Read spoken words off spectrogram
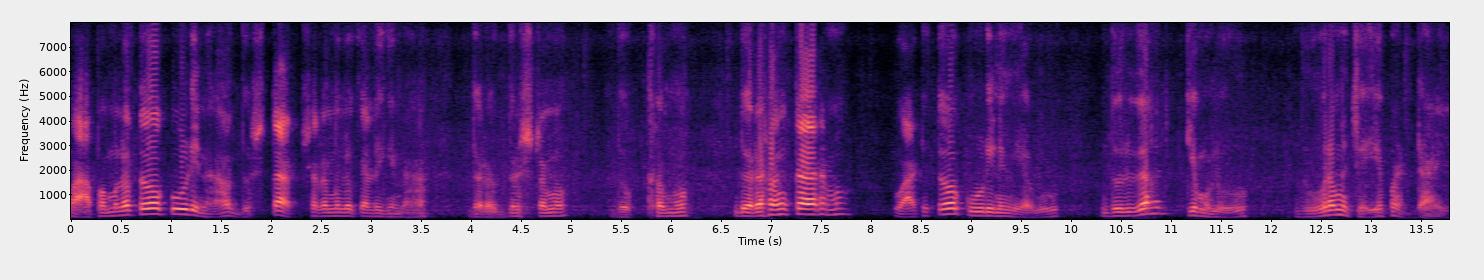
పాపములతో కూడిన దుష్ట అక్షరములు కలిగిన దురదృష్టము దుఃఖము దురహంకారము వాటితో కూడినవి అవు దుర్వాక్యములు దూరము చేయబడ్డాయి.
